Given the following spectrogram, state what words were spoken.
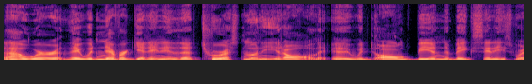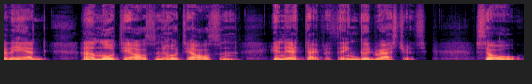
uh, where they would never get any of the tourist money at all. It would all be in the big cities where they had uh, motels and hotels and, and that type of thing, good restaurants. So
